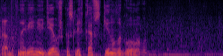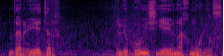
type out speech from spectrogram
По обыкновению девушка слегка вскинула голову. Дарветер, любуясь ею, нахмурился.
